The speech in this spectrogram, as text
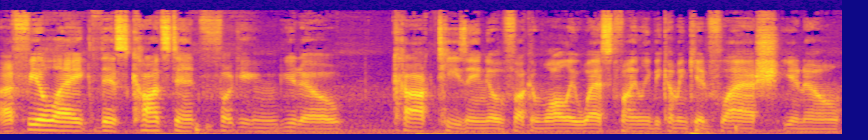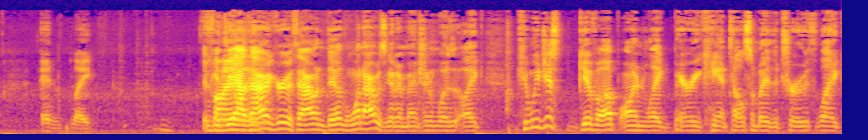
I feel like this constant fucking, you know, cock teasing of fucking Wally West finally becoming Kid Flash, you know, and like Finally. yeah, that, I agree with that one. The one I was going to mention was like, can we just give up on like Barry can't tell somebody the truth? Like,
